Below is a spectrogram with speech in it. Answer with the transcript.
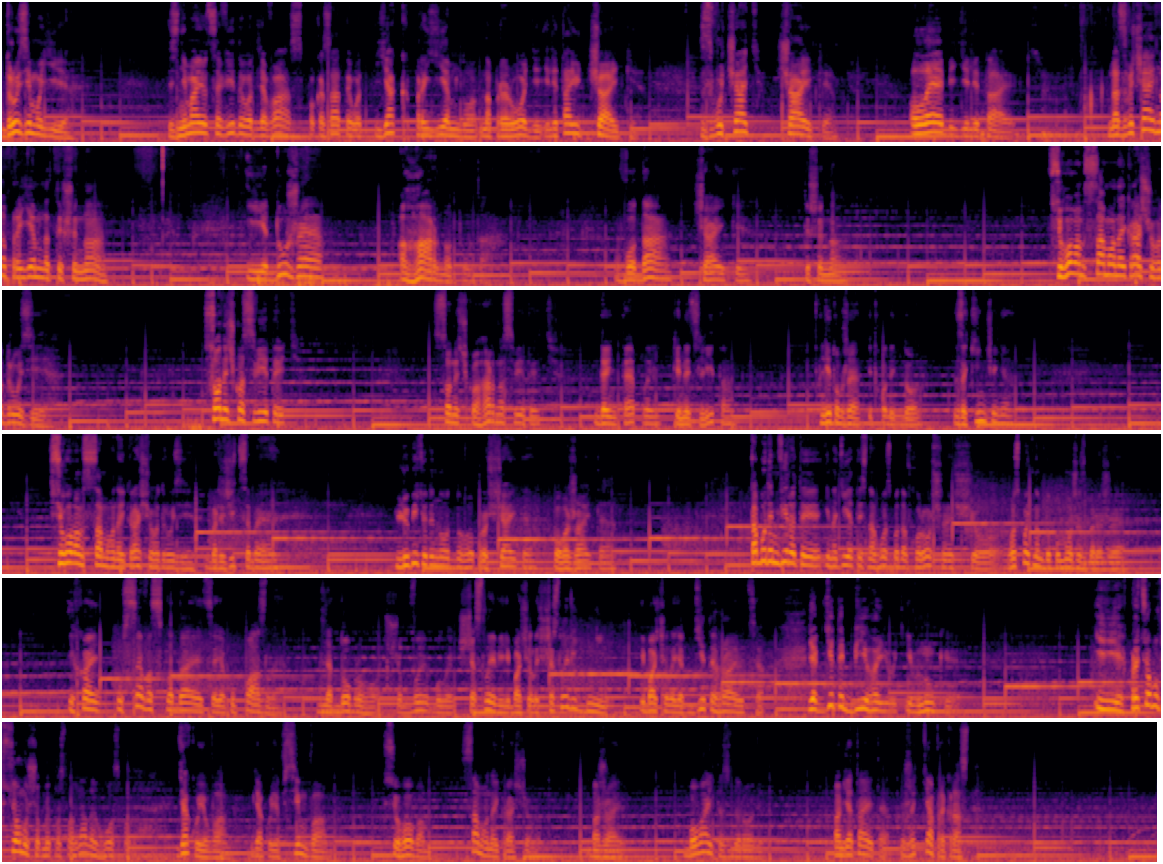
Друзі мої, знімаю це відео для вас, показати, от як приємно на природі і літають чайки. Звучать чайки, лебіді літають. Надзвичайно приємна тишина. І дуже гарно тут. Вода, чайки, тишина. Всього вам самого найкращого, друзі. Сонечко світить. Сонечко гарно світить. День теплий, кінець літа. Літо вже підходить до закінчення. Всього вам самого найкращого, друзі. Бережіть себе. Любіть один одного, прощайте, поважайте. Та будемо вірити і надіятись на Господа в хороше, що Господь нам допоможе, збереже. І хай усе вас складається як у пазли для доброго, щоб ви були щасливі і бачили щасливі дні, і бачили, як діти граються, як діти бігають і внуки. І при цьому всьому, щоб ми прославляли Господа. Дякую вам, дякую всім вам, всього вам, самого найкращого. Бажаю. Бувайте здорові! Пам'ятайте, життя прекрасне.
